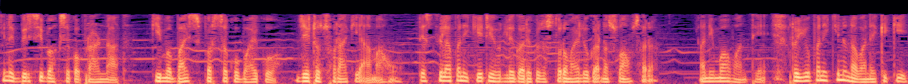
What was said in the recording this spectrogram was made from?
किन बिर्सी बक्सेको प्राणनाथ? कि म बाइस वर्षको भएको जेठो छोराकी आमा हुँ। त्यस्तीलाई पनि केटीहरूले गरेको जस्तो रमाइलो गर्न सुहाउँछ र? अनि म भन्थेँ र यो पनि किन नभने कि कि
